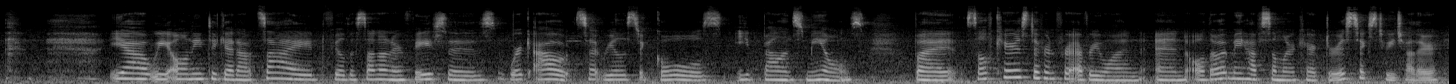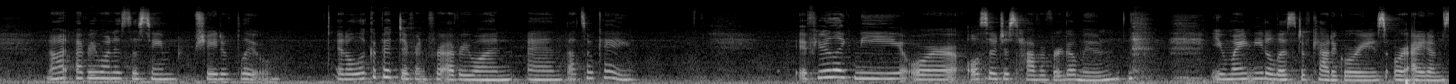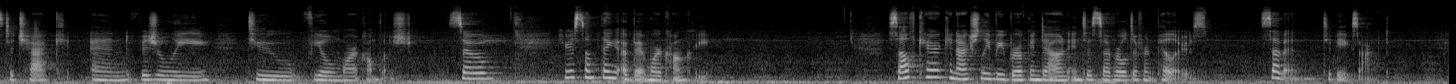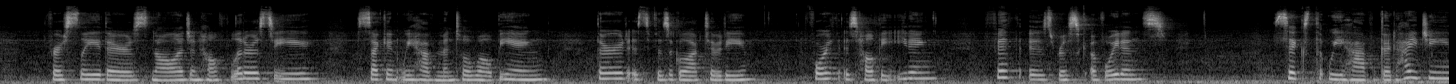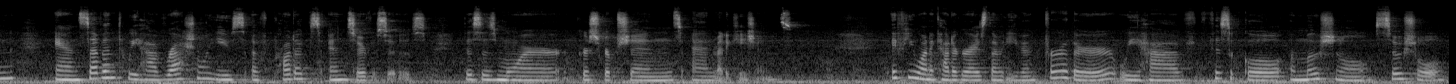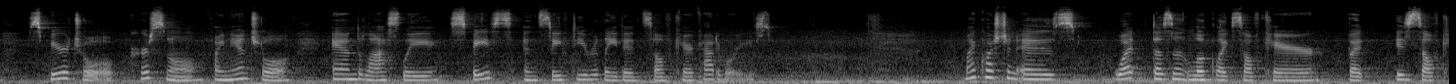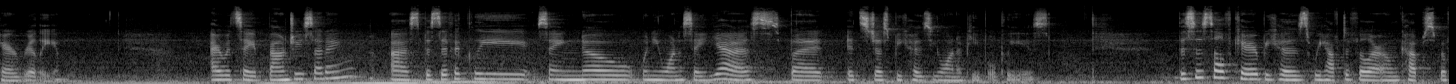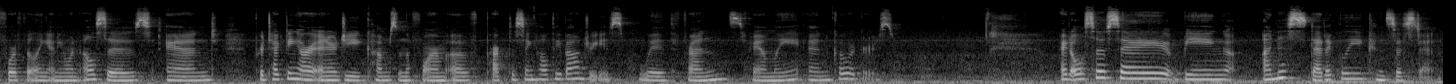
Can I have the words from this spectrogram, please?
yeah, we all need to get outside, feel the sun on our faces, work out, set realistic goals, eat balanced meals. But self care is different for everyone, and although it may have similar characteristics to each other, not everyone is the same shade of blue. It'll look a bit different for everyone, and that's okay. If you're like me, or also just have a Virgo moon, you might need a list of categories or items to check and visually to feel more accomplished. So, here's something a bit more concrete. Self care can actually be broken down into several different pillars, seven to be exact. Firstly, there's knowledge and health literacy. Second, we have mental well being. Third is physical activity. Fourth is healthy eating. Fifth is risk avoidance. Sixth, we have good hygiene. And seventh, we have rational use of products and services. This is more prescriptions and medications. If you want to categorize them even further, we have physical, emotional, social, spiritual, personal, financial, and lastly, space and safety related self care categories. My question is what doesn't look like self care, but is self care really? I would say boundary setting, uh, specifically saying no when you want to say yes, but it's just because you want to people please. This is self care because we have to fill our own cups before filling anyone else's, and protecting our energy comes in the form of practicing healthy boundaries with friends, family, and coworkers. I'd also say being unesthetically consistent.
